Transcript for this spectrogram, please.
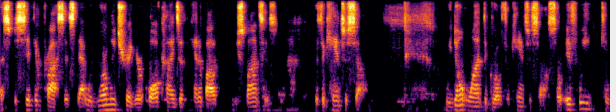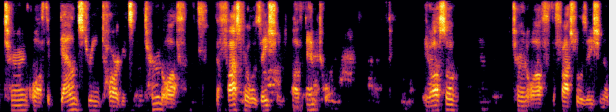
a specific process that would normally trigger all kinds of anabolic responses with a cancer cell. We don't want the growth of cancer cells. So, if we can turn off the downstream targets and turn off the phosphorylation of mTOR, it also turn off the phosphorylation of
